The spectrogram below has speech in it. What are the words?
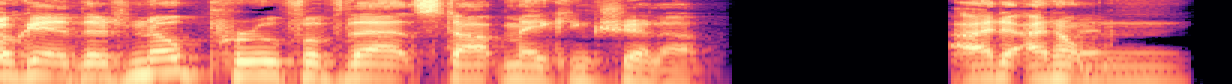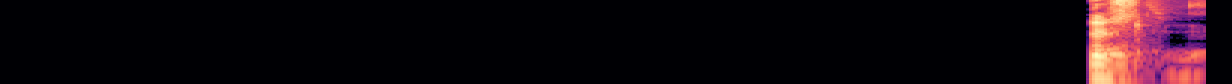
Okay, there's no proof of that. Stop making shit up. I, I don't. And There's that's-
